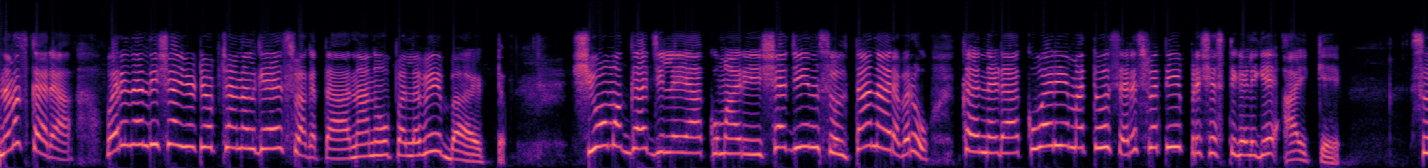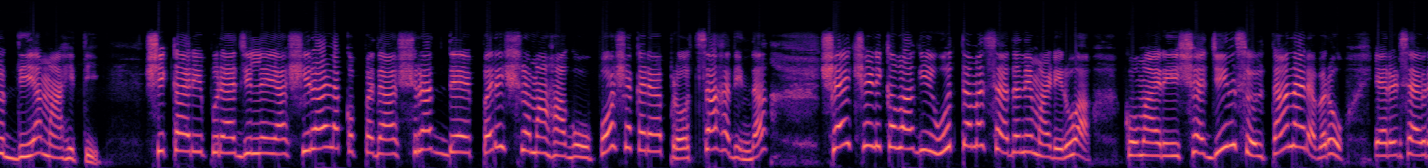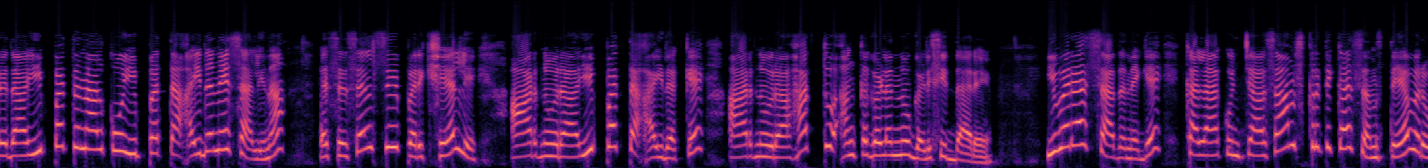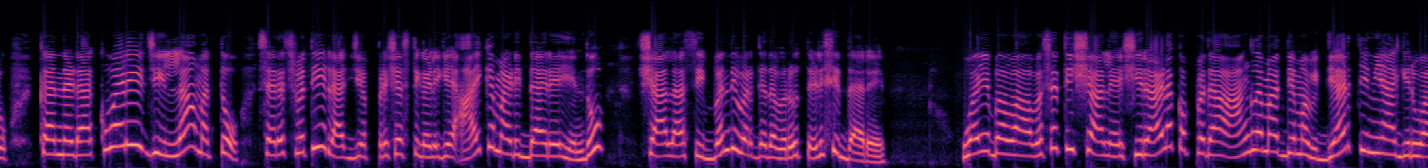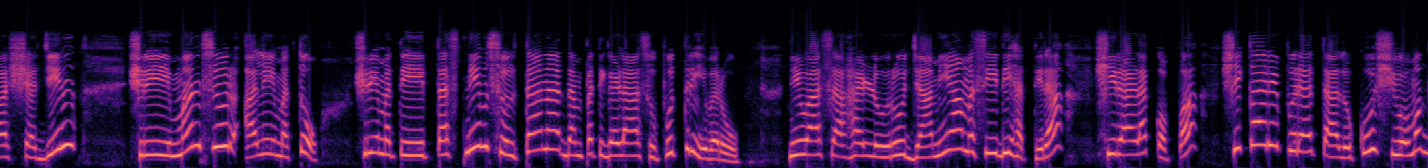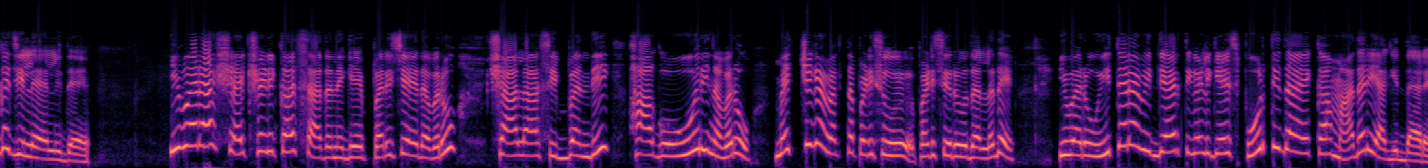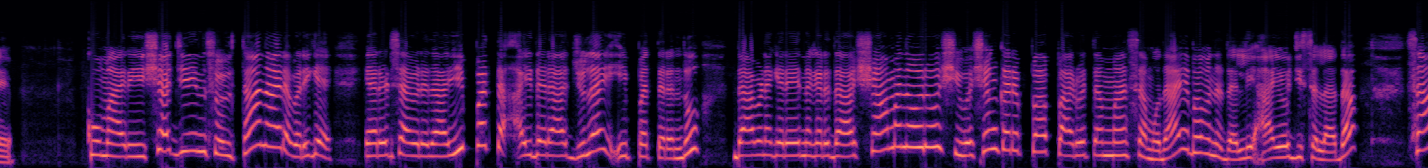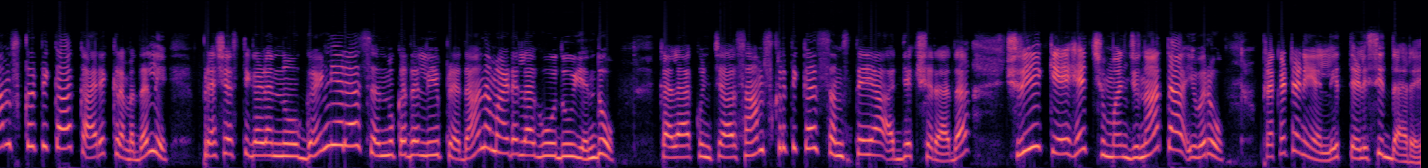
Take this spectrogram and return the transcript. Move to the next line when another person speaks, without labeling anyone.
ನಮಸ್ಕಾರ. ವರನಂದೀಶ ಯೂಟ್ಯೂಬ್ ಚಾನಲ್ಗೆ ಸ್ವಾಗತ. ನಾನು ಪಲ್ಲವಿ ಭಟ್. ಶಿವಮೊಗ್ಗ ಜಿಲ್ಲೆಯ ಕುಮಾರಿ ಶಜೀನ್ ಸುಲ್ತಾನರವರು ಕನ್ನಡ ಕುವರಿ ಮತ್ತು ಸರಸ್ವತಿ ಪ್ರಶಸ್ತಿಗಳಿಗೆ ಆಯ್ಕೆ. ಸುದ್ದಿಯ ಮಾಹಿತಿ. ಶಿಕಾರಿಪುರ ಜಿಲ್ಲೆಯ ಶಿರಾಳಕೊಪ್ಪದ ಶ್ರದ್ಧೆ, ಪರಿಶ್ರಮ ಹಾಗೂ ಪೋಷಕರ ಪ್ರೋತ್ಸಾಹದಿಂದ ಶೈಕ್ಷಣಿಕವಾಗಿ ಉತ್ತಮ ಸಾಧನೆ ಮಾಡಿರುವ ಕುಮಾರಿ ಶಜೀನ್ ಸುಲ್ತಾನರವರು ಎರಡು ಸಾವಿರದ ಇಪ್ಪತ್ತ್ನಾಲ್ಕು ಇಪ್ಪತ್ತ ಐದನೇ ಸಾಲಿನ ಎಸ್ ಎಸ್ ಎಲ್ ಸಿ ಪರೀಕ್ಷೆಯಲ್ಲಿ ಆರುನೂರ ಇಪ್ಪತ್ತ ಐದಕ್ಕೆ ಆರುನೂರ ಹತ್ತು ಅಂಕಗಳನ್ನು ಗಳಿಸಿದ್ದಾರೆ. ಇವರ ಸಾಧನೆಗೆ ಕಲಾಕುಂಚ ಸಾಂಸ್ಕೃತಿಕ ಸಂಸ್ಥೆಯವರು ಕನ್ನಡ, ಕುವರಿ ಜಿಲ್ಲಾ ಮತ್ತು ಸರಸ್ವತಿ ರಾಜ್ಯ ಪ್ರಶಸ್ತಿಗಳಿಗೆ ಆಯ್ಕೆ ಮಾಡಿದ್ದಾರೆ ಎಂದು ಶಾಲಾ ಸಿಬ್ಬಂದಿ ವರ್ಗದವರು ತಿಳಿಸಿದ್ದಾರೆ. ವೈಭವ ವಸತಿ ಶಾಲೆ ಶಿರಾಳಕೊಪ್ಪದ ಆಂಗ್ಲ ಮಾಧ್ಯಮ ವಿದ್ಯಾರ್ಥಿನಿಯಾಗಿರುವ ಶಜೀನ್, ಶ್ರೀ ಮನ್ಸೂರ್ ಅಲಿ ಮತ್ತು ಶ್ರೀಮತಿ ತಸ್ನೀಂ ಸುಲ್ತಾನ ದಂಪತಿಗಳ ಸುಪುತ್ರಿ ಇವರು. ನಿವಾಸ ಹಳ್ಳೂರು ಜಾಮಿಯಾ ಮಸೀದಿ ಹತ್ತಿರ ಶಿರಾಳಕೊಪ್ಪ, ಶಿಕಾರಿಪುರ ತಾಲೂಕು ಶಿವಮೊಗ್ಗ ಜಿಲ್ಲೆಯಲ್ಲಿದೆ. ಇವರ ಶೈಕ್ಷಣಿಕ ಸಾಧನೆಗೆ ಪರಿಚಯದವರು ಶಾಲಾ ಸಿಬ್ಬಂದಿ ಹಾಗೂ ಊರಿನವರು ಮೆಚ್ಚುಗೆ ವ್ಯಕ್ತಪಡಿಸು, ಪಡಿಸಿರುವುದಲ್ಲದೆ ಇವರು ಇತರ ವಿದ್ಯಾರ್ಥಿಗಳಿಗೆ ಸ್ಫೂರ್ತಿದಾಯಕ ಮಾದರಿಯಾಗಿದ್ದಾರೆ. ಕುಮಾರಿ ಶಜೀನ್ ಸುಲ್ತಾನರವರಿಗೆ ಎರಡು ಸಾವಿರದ ಇಪ್ಪತ್ತ ಐದರ ಜುಲೈ ಇಪ್ಪತ್ತರಂದು ದಾವಣಗೆರೆ ನಗರದ ಶಾಮನೂರು ಶಿವಶಂಕರಪ್ಪ ಪಾರ್ವತಮ್ಮ ಸಮುದಾಯ ಭವನದಲ್ಲಿ ಆಯೋಜಿಸಲಾದ ಸಾಂಸ್ಕೃತಿಕ ಕಾರ್ಯಕ್ರಮದಲ್ಲಿ ಪ್ರಶಸ್ತಿಗಳನ್ನು ಗಣ್ಯರ ಸನ್ಮುಖದಲ್ಲಿ ಪ್ರದಾನ ಮಾಡಲಾಗುವುದು ಎಂದು ಕಲಾಕುಂಚ ಸಾಂಸ್ಕೃತಿಕ ಸಂಸ್ಥೆಯ ಅಧ್ಯಕ್ಷರಾದ ಶ್ರೀ ಕೆ ಎಚ್ ಮಂಜುನಾಥ ಇವರು ಪ್ರಕಟಣೆಯಲ್ಲಿ ತಿಳಿಸಿದ್ದಾರೆ.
